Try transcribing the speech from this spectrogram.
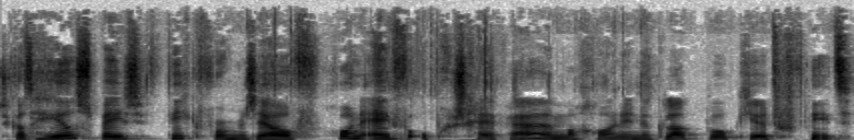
Dus ik had heel specifiek voor mezelf gewoon even opgeschreven. Het mag gewoon in een kladboekje. Het hoeft niet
